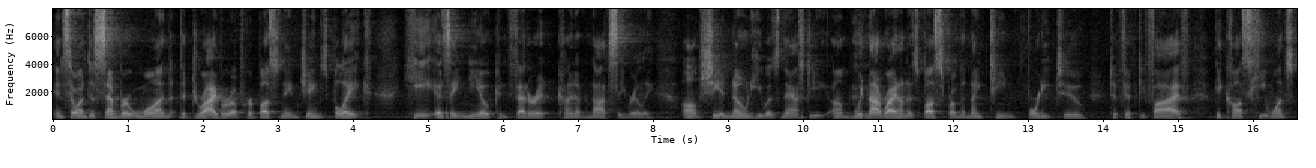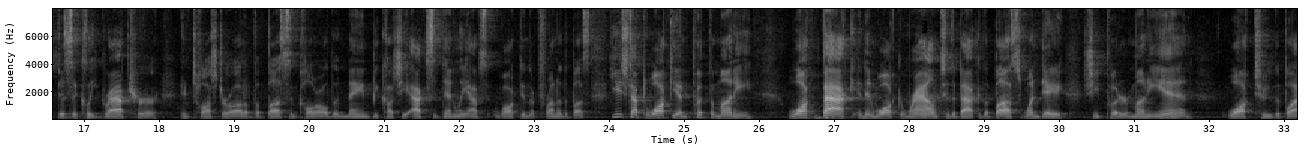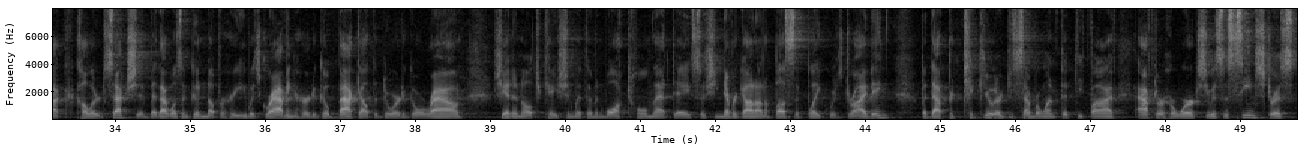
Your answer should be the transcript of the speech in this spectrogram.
And so on December 1, the driver of her bus named James Blake, he is a neo Confederate kind of Nazi, really. Um, she had known he was nasty, um, would not ride on his bus from the 1942 to 55 because he once physically grabbed her and tossed her out of a bus and called her all the name because she accidentally abs- walked in the front of the bus. You used to have to walk in, put the money, walk back, and then walk around to the back of the bus. One day she put her money in, walked to the black colored section, but that wasn't good enough for her. He was grabbing her to go back out the door to go around. She had an altercation with him and walked home that day. So she never got on a bus that Blake was driving. But that particular December 155, after her work, she was a seamstress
